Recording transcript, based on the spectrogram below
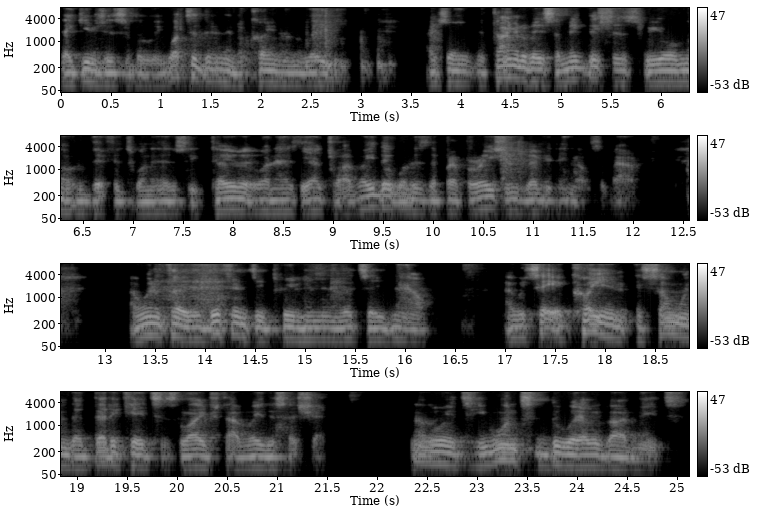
that gives you this ability. What's the difference in the Kohen and the Levi? And so the time of the base of Migdash is, we all know the difference. One has the Torah, one has the actual Aveda, one is the preparations of everything else about it. I want to tell you the difference between him and let's say now. I would say a Kohen is someone that dedicates his life to Avedis Hashem. In other words, he wants to do whatever God needs.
